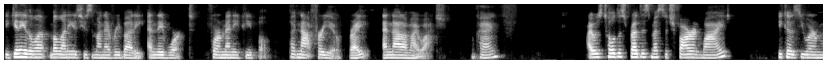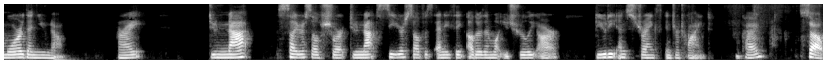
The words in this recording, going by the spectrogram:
Beginning of the millennia, used them on everybody, and they've worked for many people, but not for you, right? And not on my watch. Okay. I was told to spread this message far and wide because you are more than you know. All right. Do not sell yourself short. Do not see yourself as anything other than what you truly are beauty and strength intertwined. Okay. So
